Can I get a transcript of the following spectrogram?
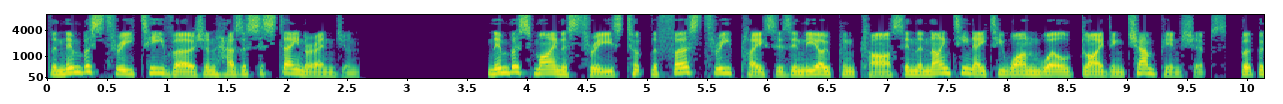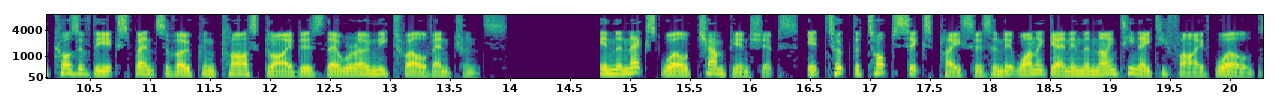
The Nimbus 3T version has a sustainer engine. Nimbus-3s took the first three places in the open class in the 1981 World Gliding Championships, but because of the expense of open-class gliders there were only 12 entrants. In the next World Championships, it took the top six places and it won again in the 1985 Worlds.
